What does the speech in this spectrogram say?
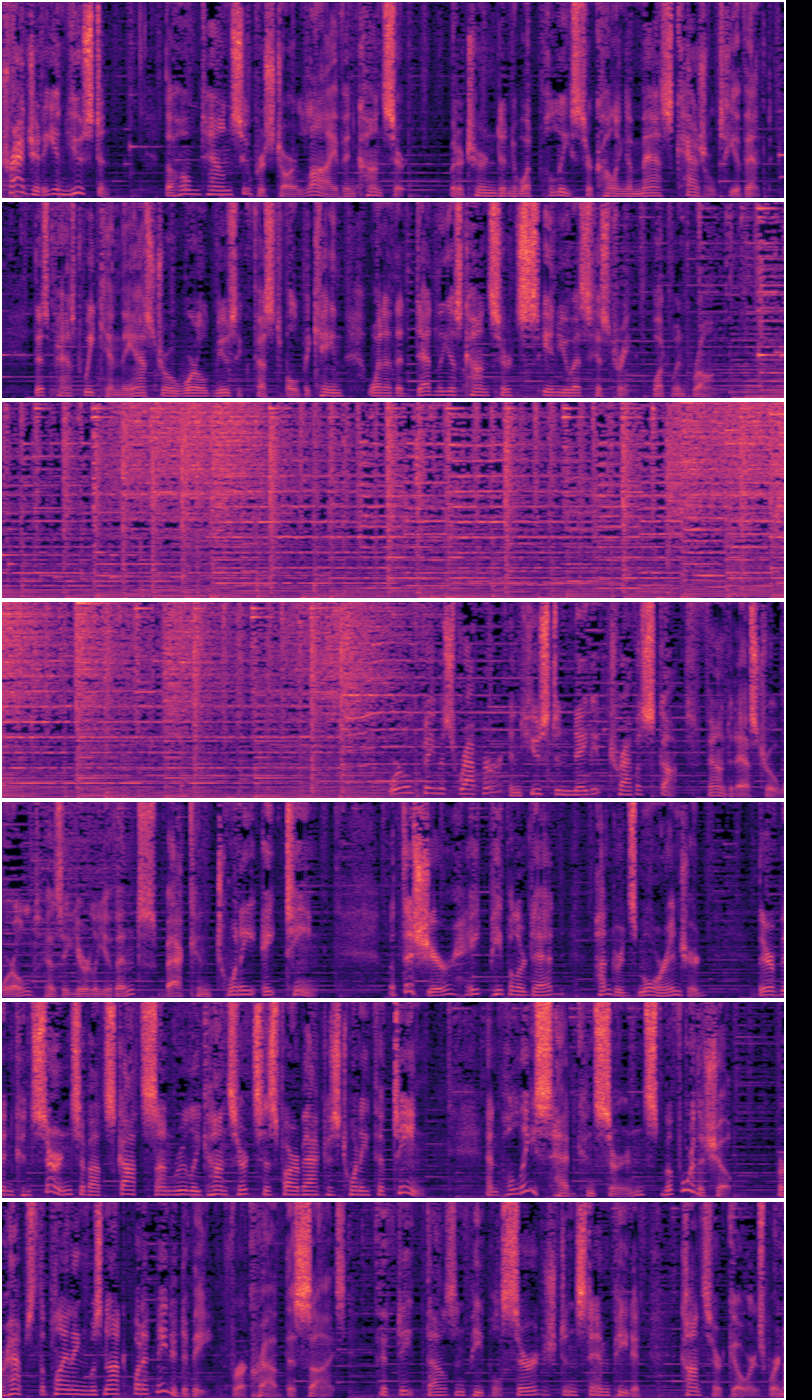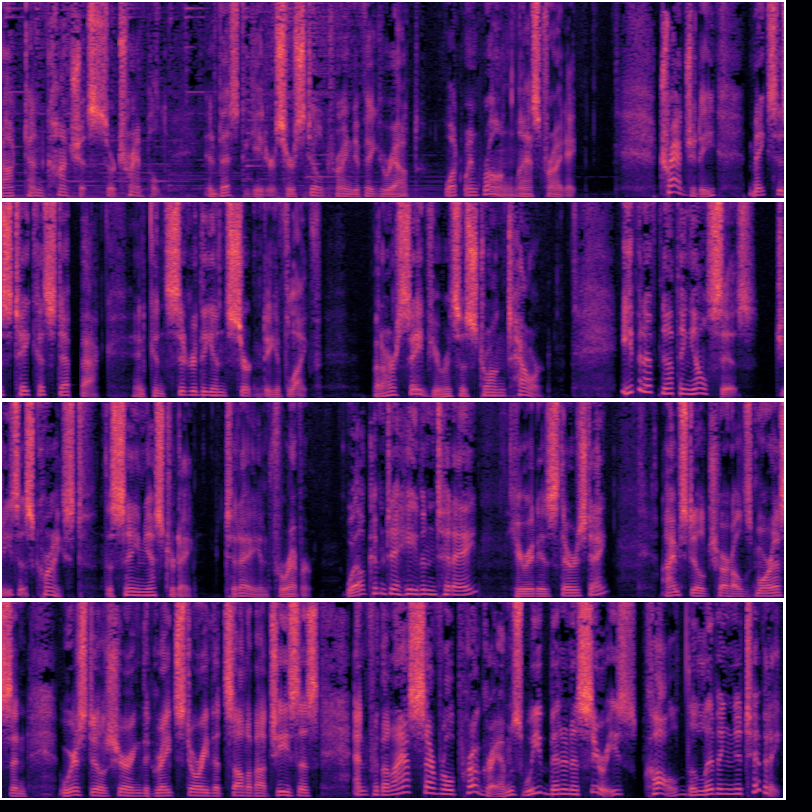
Tragedy in Houston. The hometown superstar live in concert, but it turned into what police are calling a mass casualty event. This past weekend, the Astroworld Music Festival became one of the deadliest concerts in U.S. history. What went wrong? Famous rapper and Houston native Travis Scott founded Astroworld as a yearly event back in 2018. But this year, eight people are dead, hundreds more injured. There have been concerns about Scott's unruly concerts as far back as 2015, and police had concerns before the show. Perhaps the planning was not what it needed to be for a crowd this size. 50,000 people surged and stampeded. Concert goers were knocked unconscious or trampled. Investigators are still trying to figure out what went wrong last Friday. Tragedy makes us take a step back and consider the uncertainty of life. But our Savior is a strong tower. Even if nothing else is, Jesus Christ, the same yesterday, today, and forever. Welcome to Haven today. Here it is Thursday. I'm still Charles Morris, and we're still sharing the great story that's all about Jesus. And for the last several programs, we've been in a series called The Living Nativity.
